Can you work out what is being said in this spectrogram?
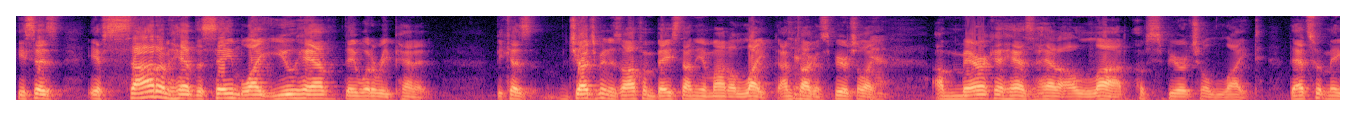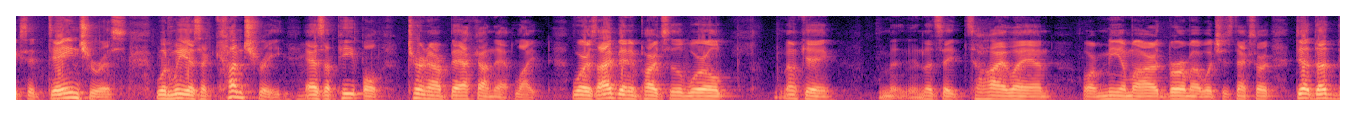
He says if Sodom had the same light you have, they would have repented, because judgment is often based on the amount of light. I'm Sure. talking spiritual light. Yeah. America has had a lot of spiritual light. That's what makes it dangerous when we as a country, mm-hmm. as a people, turn our back on that light. Whereas I've been in parts of the world, okay, let's say Thailand or Myanmar, Burma, which is next door, doesn't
